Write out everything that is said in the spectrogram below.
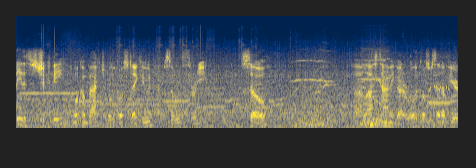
everybody, this is Chickpea, and welcome back to Roller Coaster Tycoon, episode 3. So, uh, last time we got our roller coaster set up here,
